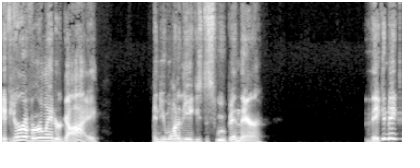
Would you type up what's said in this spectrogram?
if you're a Verlander guy and you wanted the Yankees to swoop in there, they can make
